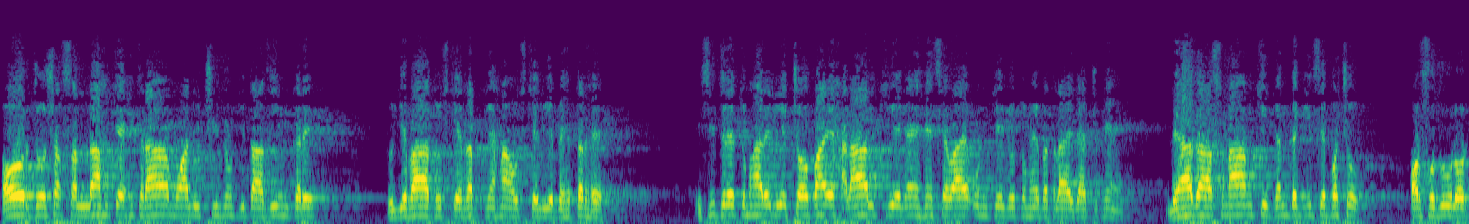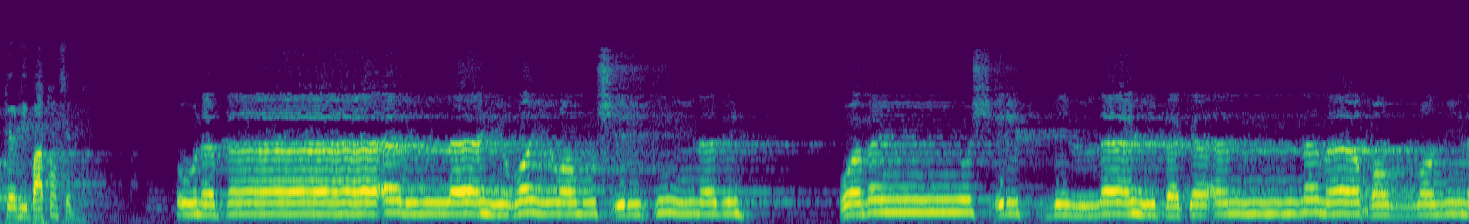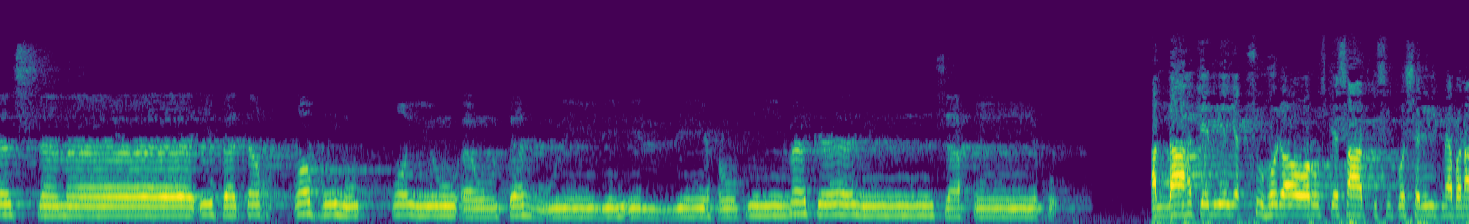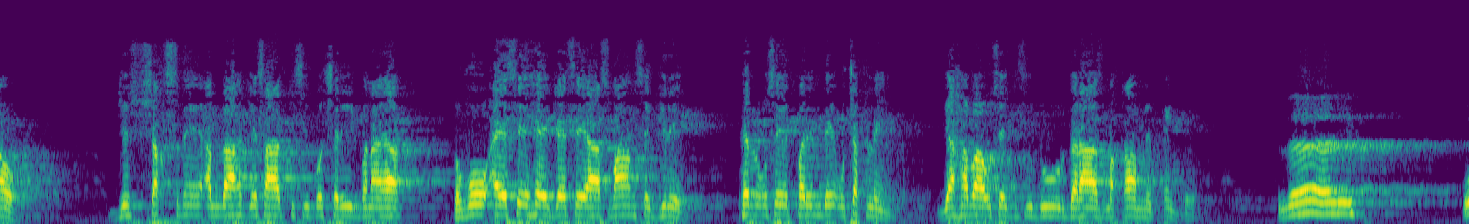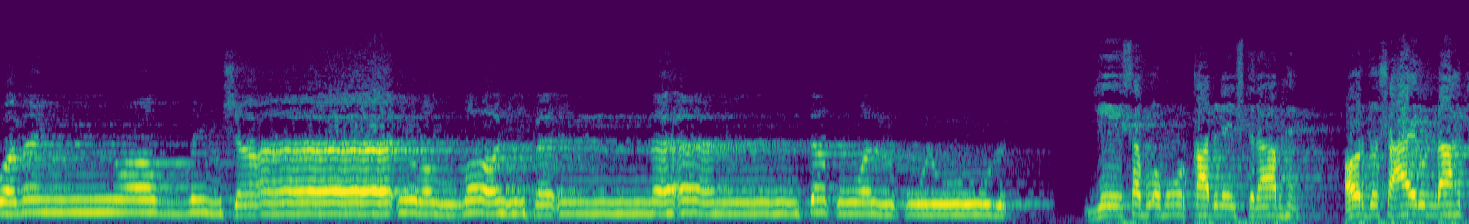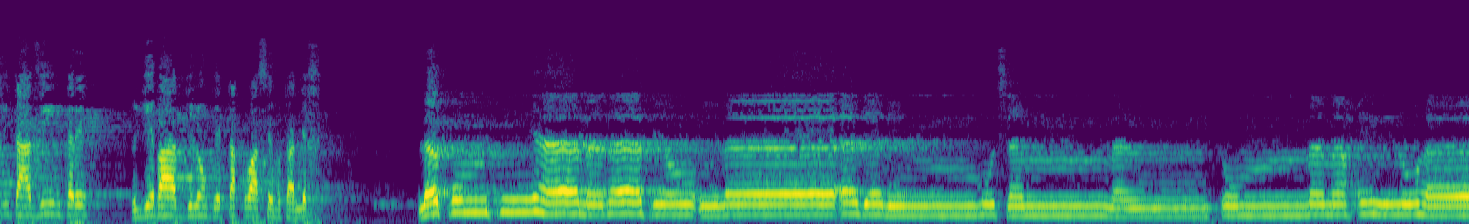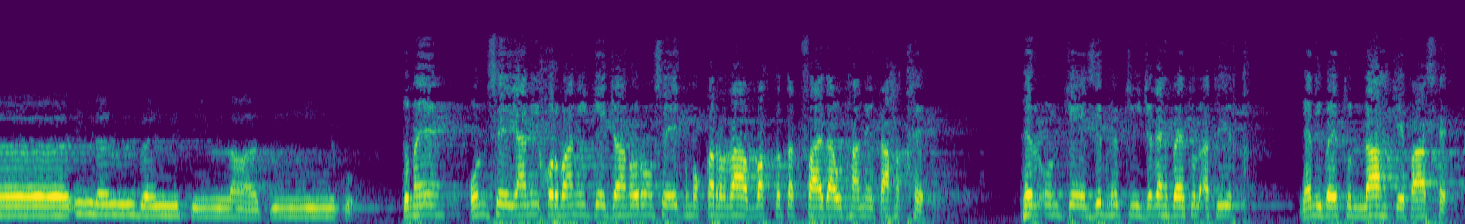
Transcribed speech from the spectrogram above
اور جو شخص اللہ کے احترام والی چیزوں کی تعظیم کرے، تو یہ بات اس کے رب یہاں اس کے لیے بہتر ہے۔ اسی طرح تمہارے لیے چوپائے حلال کیے گئے ہیں سوائے ان کے جو تمہیں بتلائے جا چکے ہیں۔ لہذا اسنام کی گندگی سے بچو اور فضول اور ٹیڑھی باتوں سے بھی۔ حنفاء لله غير مشركين به ومن يشرك بالله فكأنما خر من السماء فتخطفه الطير أو تهوي به الريح في مكان سحيق. اللہ کے لیے یکسو ہو جاؤ اور اس کے ساتھ کسی کو شریک نہ بناؤ۔ جس شخص نے اللہ کے ساتھ کسی کو شریک بنایا، تو وہ ایسے ہے جیسے آسمان سے گرے، پھر اسے پرندے اچک لیں۔ یا ہوا اسے کسی دور دراز مقام میں پھینک دے۔ ذلك ومن يعظم شعائر الله فإنها من تقوى القلوب۔ یہ سب امور قابل اجتناب ہیں اور جو شاعر اللہ کی تعظیم کرے تو یہ بات دلوں کے تقوی سے متعلق ہے لكم فيها منافع إلى أجل مسمى ثم محلها إلى البيت العتيق تمہیں ان سے یعنی قربانی کے جانوروں سے ایک مقررہ وقت تک فائدہ اٹھانے کا حق ہے۔ پھر ان کے ذبح کی جگہ بیت العتیق یعنی بیت اللہ کے پاس ہے۔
